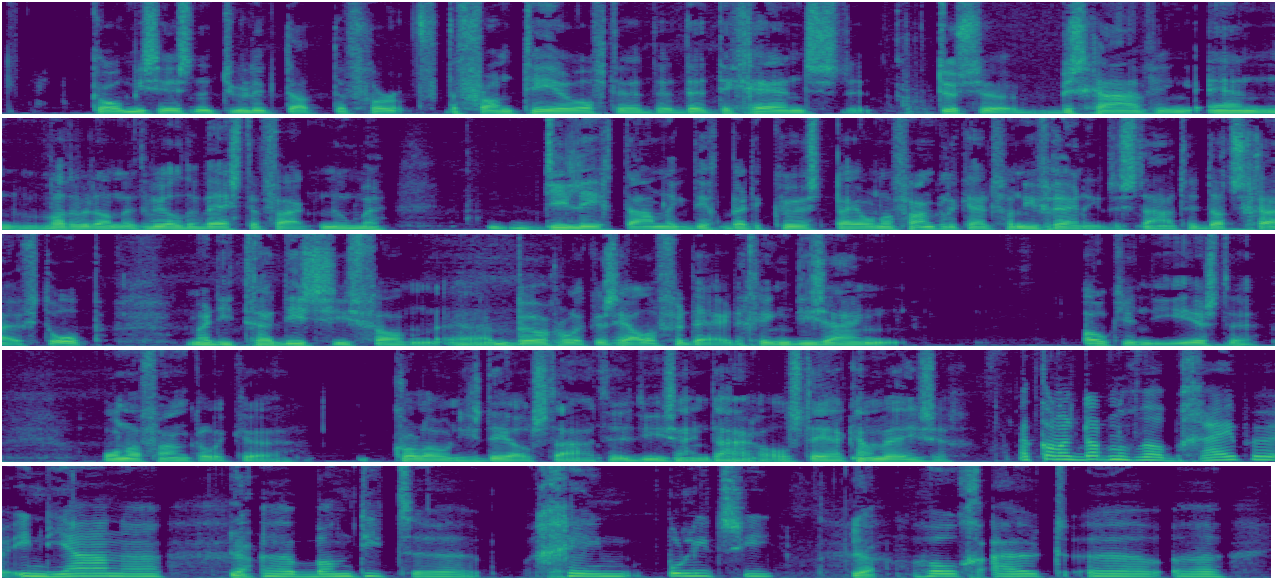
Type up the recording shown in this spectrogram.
komisch is natuurlijk dat de, de frontier of de, de, de, grens tussen beschaving en wat we dan het Wilde Westen vaak noemen die ligt tamelijk dicht bij de kust bij onafhankelijkheid van die Verenigde Staten. Dat schuift op. Maar die tradities van uh, burgerlijke zelfverdediging... die zijn ook in die eerste onafhankelijke kolonies deelstaten... die zijn daar al sterk aanwezig. Kan ik dat nog wel begrijpen. Indianen, ja. uh, bandieten, geen politie... Ja. Hooguit uh,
